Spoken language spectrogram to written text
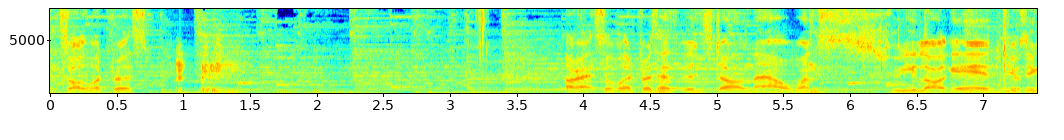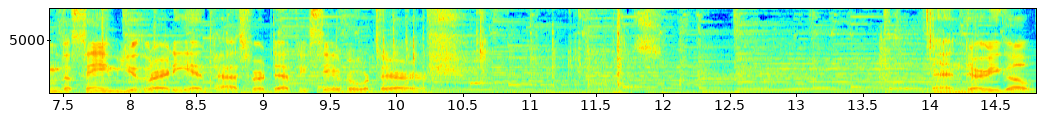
Install WordPress. Alright, so WordPress has been installed now. Once we log in using the same user ID and password that we saved over there. And there you go.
